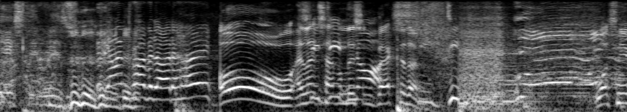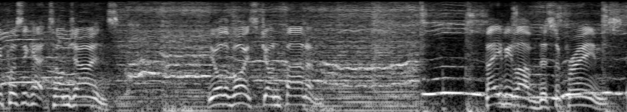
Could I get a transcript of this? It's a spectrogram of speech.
yes, there is. The Own Private Idaho. Oh, and let's She have a listen not. back to them. She did. What's new, Pussycat? Tom Jones. You're the voice, John Farnham. Baby Love, The Supremes.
